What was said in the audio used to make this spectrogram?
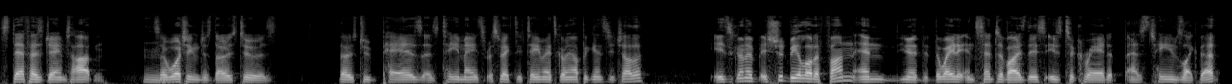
Steph has James Harden. Mm. So watching just those two as those two pairs as teammates, respective teammates going up against each other, is gonna it should be a lot of fun. And you know the, the way to incentivize this is to create it as teams like that,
